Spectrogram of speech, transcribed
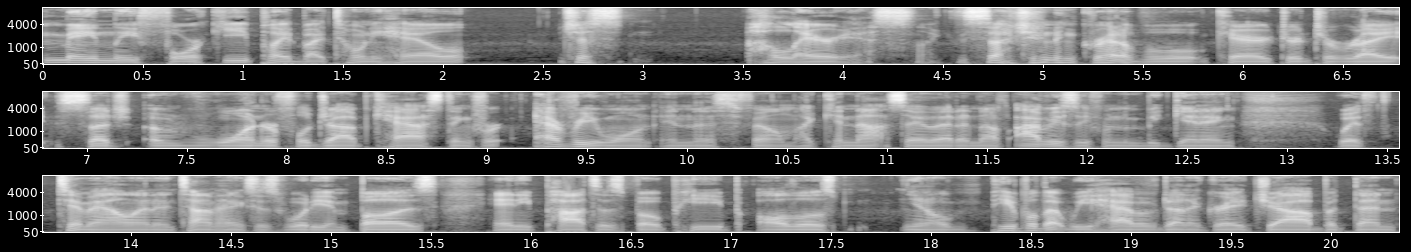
Mainly Forky, played by Tony Hale, just hilarious. Like such an incredible character to write, such a wonderful job casting for everyone in this film. I cannot say that enough. Obviously from the beginning with Tim Allen and Tom Hanks as Woody and Buzz, Annie Potts as Bo Peep, all those, you know, people that we have have done a great job, but then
